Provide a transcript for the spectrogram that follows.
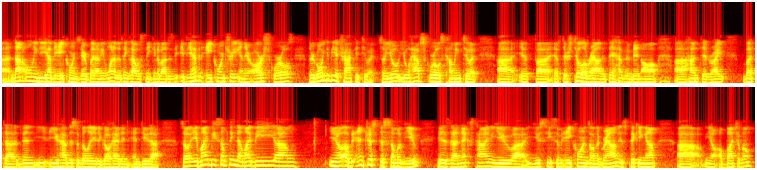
uh, not only do you have the acorns there, but I mean, one of the things I was thinking about is if you have an acorn tree and there are squirrels, they're going to be attracted to it. So you'll you'll have squirrels coming to it uh, if uh, if they're still around, if they haven't been all uh, hunted, right? But uh, then you, you have this ability to go ahead and, and do that. So it might be something that might be um, you know of interest to some of you. Is uh, next time you uh, you see some acorns on the ground, is picking up uh, you know, a bunch of them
